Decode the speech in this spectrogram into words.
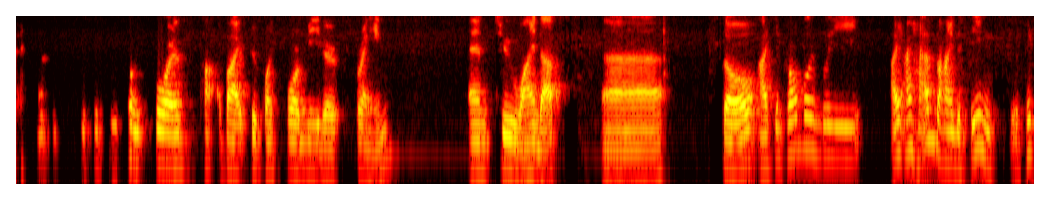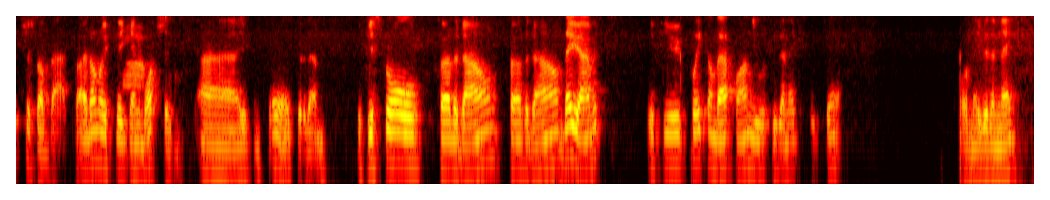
four by two point four meter frame and two wind ups. Uh, so I can probably I, I, have behind the scenes pictures of that. So I don't know if they can watch it. Uh, you can play it to them. If you scroll further down, further down, there you have it. If you click on that one, you will see the next picture. Or maybe the next.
